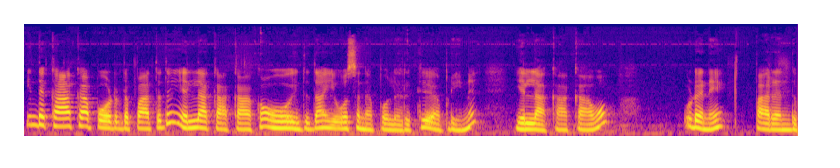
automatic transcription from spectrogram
இந்த காக்கா போடுறத பார்த்ததும் எல்லா காக்காக்கும் ஓ இதுதான் யோசனை போல் இருக்குது அப்படின்னு எல்லா காக்காவும் உடனே பறந்து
